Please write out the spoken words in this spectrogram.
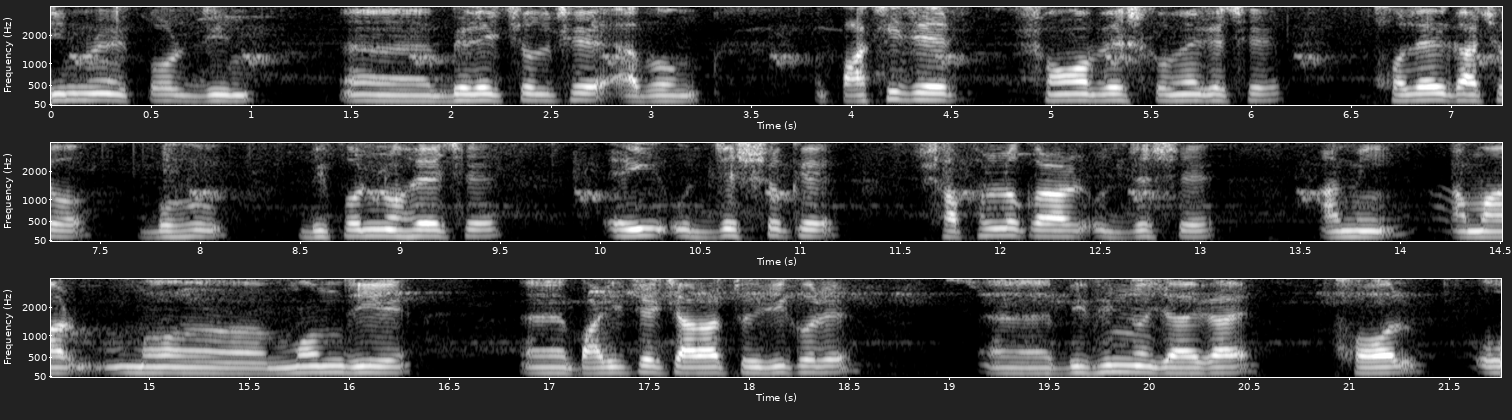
দিনের পর দিন বেড়ে চলছে এবং পাখিদের সমাবেশ কমে গেছে। ফলের গাছও বহু বিপন্ন হয়েছে। এই উদ্দেশ্যকে সাফল্য করার উদ্দেশ্যে আমি আমার মন দিয়ে বাড়িতে চারা তৈরি করে বিভিন্ন জায়গায় ফল ও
